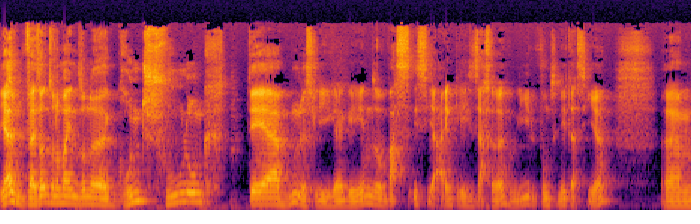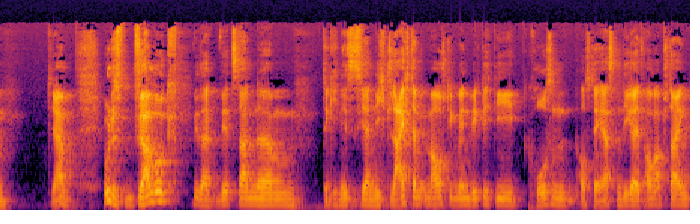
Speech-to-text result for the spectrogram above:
Ja, vielleicht sollten wir nochmal in so eine Grundschulung der Bundesliga gehen. So, was ist hier eigentlich Sache? Wie funktioniert das hier? Ähm, ja, gut, für Hamburg, wie gesagt, wird es dann, ähm, denke ich, nächstes Jahr nicht leichter mit dem Aufstieg, wenn wirklich die Großen aus der ersten Liga jetzt auch absteigen.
